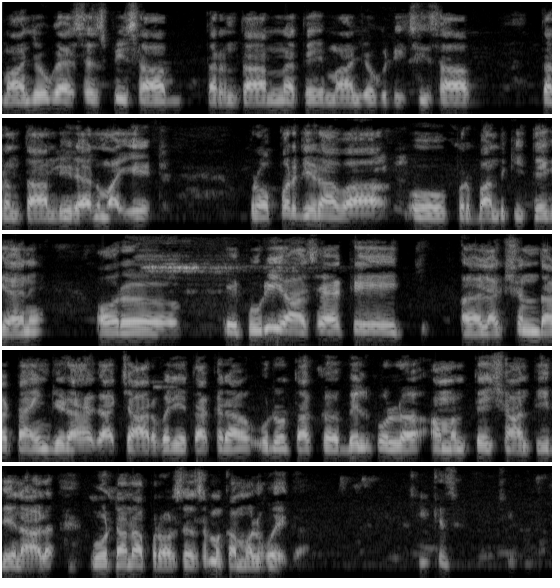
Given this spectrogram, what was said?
ਮਾਨਯੋਗ ਐਸਐਸਪੀ ਸਾਹਿਬ ਤਰਨਤਾਰਨ ਅਤੇ ਮਾਨਯੋਗ ਡੀਸੀ ਸਾਹਿਬ ਤਰਨਤਾਰਨ ਦੀ ਰਹਿਨੁਮਾਈ ਹੇਠ ਪ੍ਰੋਪਰ ਜਿਹੜਾ ਵਾ ਉਹ ਪ੍ਰਬੰਧ ਕੀਤੇ ਗਏ ਨੇ। ਔਰ ਇਹ ਪੂਰੀ ਆਸ ਹੈ ਕਿ ਇਲੈਕਸ਼ਨ ਦਾ ਟਾਈਮ ਜਿਹੜਾ ਹੈਗਾ 4 ਵਜੇ ਤੱਕ ਦਾ, ਉਦੋਂ ਤੱਕ ਬਿਲਕੁਲ ਅਮਨ ਤੇ ਸ਼ਾਂਤੀ ਦੇ ਨਾਲ ਵੋਟਾਂ ਦਾ ਪ੍ਰੋਸੈਸ ਮੁਕੰਮਲ ਹੋਏਗਾ। ਠੀਕ ਹੈ ਸਰ ਠੀਕ ਹੈ।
